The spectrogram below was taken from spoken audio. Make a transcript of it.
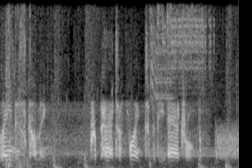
plane is coming. Prepare to fight for the airdrop.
